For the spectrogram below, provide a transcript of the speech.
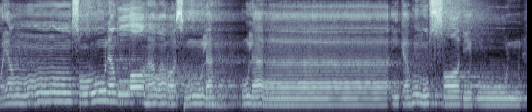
وينصرون الله ورسوله. أولئك هم الصادقون.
